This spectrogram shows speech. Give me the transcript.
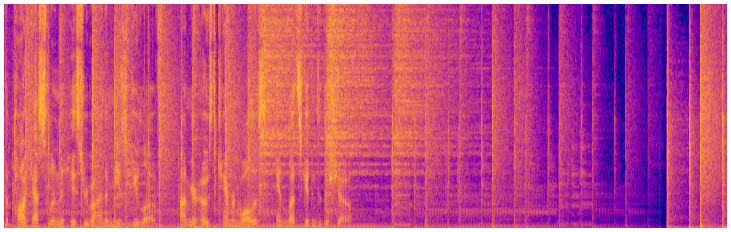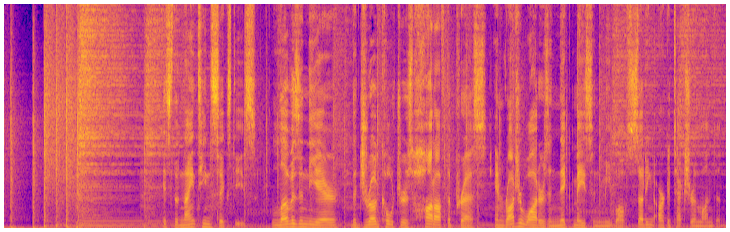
the podcast to learn the history behind the music you love. I'm your host, Cameron Wallace, and let's get into the show. It's the 1960s. Love is in the air, the drug culture is hot off the press, and Roger Waters and Nick Mason meet while studying architecture in London.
